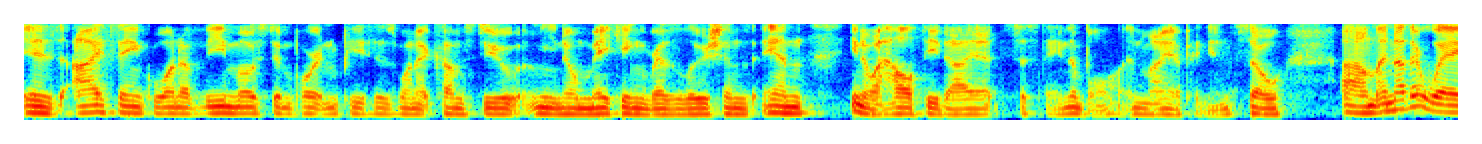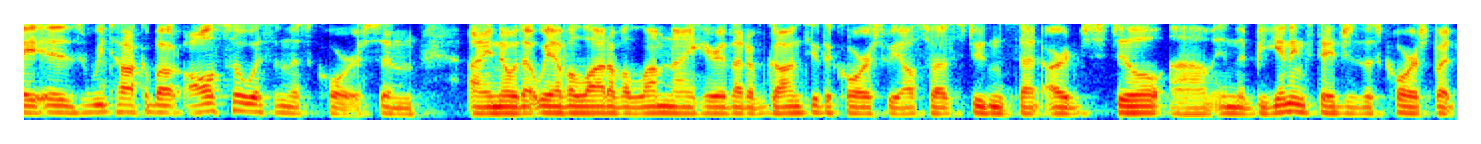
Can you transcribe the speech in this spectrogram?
is I think one of the most important pieces when it comes to you know making resolutions and you know a healthy diet sustainable in my opinion. So um, another way is we talk about also within this course, and I know that we have a lot of alumni here that have gone through the course. We also have students that are still um, in the beginning stages of this course, but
